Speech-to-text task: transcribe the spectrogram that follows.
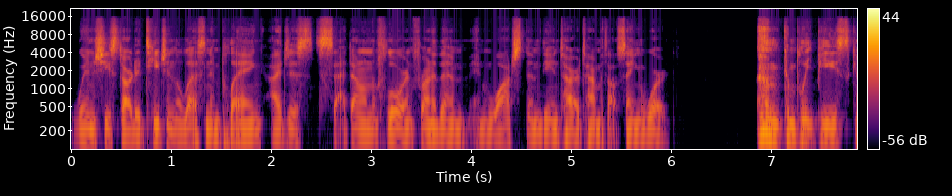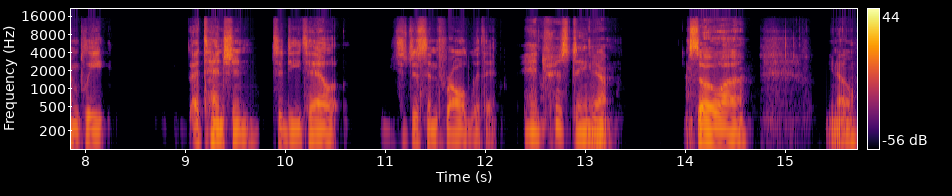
when she started teaching the lesson and playing, I just sat down on the floor in front of them and watched them the entire time without saying a word. complete peace, complete attention to detail, just enthralled with it. Interesting. Yeah. So, uh, you know,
